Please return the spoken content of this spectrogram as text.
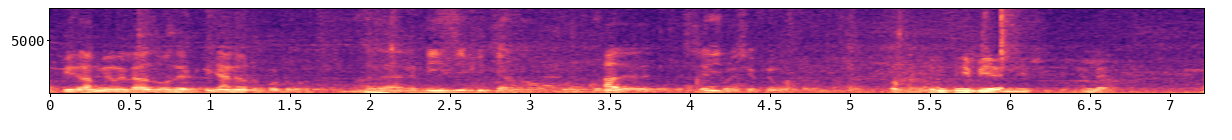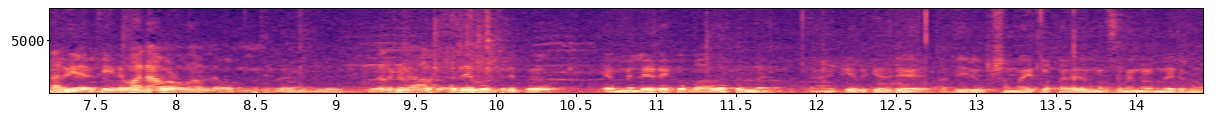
അഭികാമ്യമല്ലാതെ തോന്നിയിട്ട് ഞാൻ റിപ്പോർട്ട് കൊടുക്കും അതെ സ്റ്റേറ്റ് പോലീസ് ചീഫിന് കൊടുത്തിട്ടുണ്ട് ഒരു സി ബി ഐ അന്വേഷിക്കും അല്ലേ? അറിയാം തീരുമാനം പറഞ്ഞല്ലോ അതേപോലെ തന്നെ ഇപ്പോൾ എം എൽ എയുടെ ഒക്കെ ഭാഗത്തുനിന്ന് ഞങ്ങൾക്കെതിരെ അതിരൂക്ഷമായിട്ടുള്ള പല വിമർശനങ്ങളും വരുന്നു.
